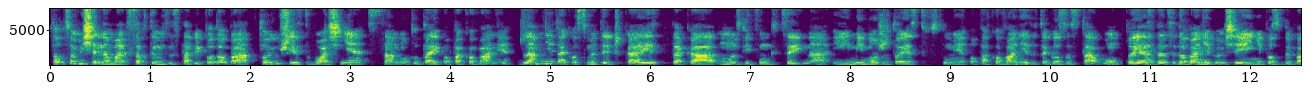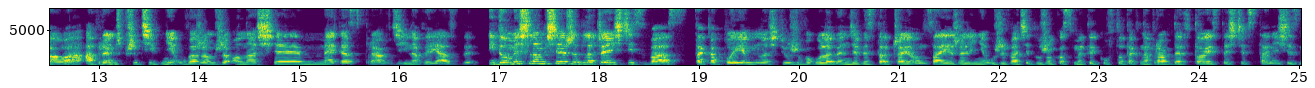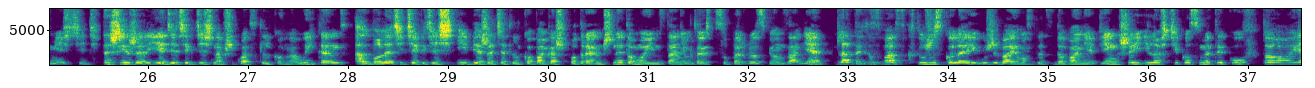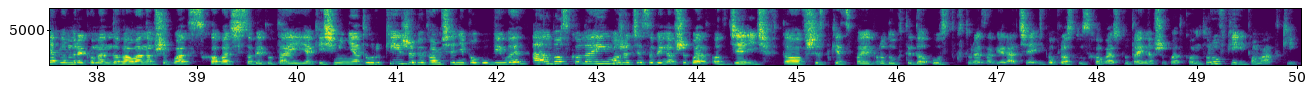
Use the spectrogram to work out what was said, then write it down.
To, co mi się na maksa w tym zestawie podoba, to już jest właśnie samo tutaj opakowanie. Dla mnie ta kosmetyczka jest taka multifunkcyjna i mimo, że to jest w sumie opakowanie do tego zestawu, to ja zdecydowanie bym się jej nie pozbywała, a wręcz przeciwnie, uważam, że ona się mega sprawdzi na wyjazdy. I domyślam się, że dla części z Was taka pojemność już w ogóle będzie wystarczająca. Jeżeli nie używacie dużo kosmetyków, to tak naprawdę w to jesteście w stanie się zmieścić. Też jeżeli jedziecie gdzieś na przykład tylko na weekend, albo lecicie gdzieś i bierzecie tylko bagaż podręczny, to moim zdaniem to jest super rozwiązanie. Dla tych z Was, którzy z kolei używają zdecydowanie większej ilości kosmetyków, to ja bym rekomendowała na przykład schować sobie tutaj jakieś miniaturki, żeby Wam się nie pogubiły, albo z kolei możecie sobie na przykład oddzielić w to wszystkie swoje produkty do ust, które zabieracie i po prostu schować tutaj na przykład konturówki i pomadki.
